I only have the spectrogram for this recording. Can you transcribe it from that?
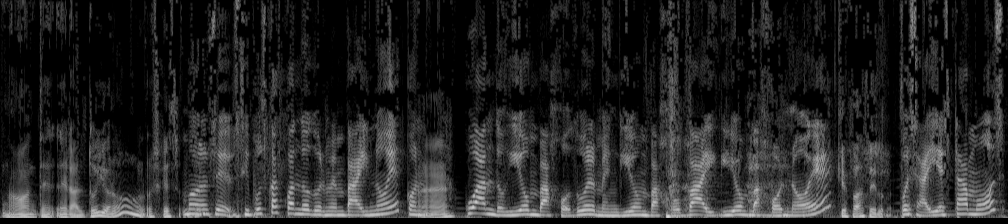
No, antes era el tuyo, ¿no? Es que es- Bueno, si, si buscas Cuando Duermen by Noé, con Ah. cuando guion bajo duermen guion bajo by guion bajo Noé, Qué fácil. pues ahí estamos,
